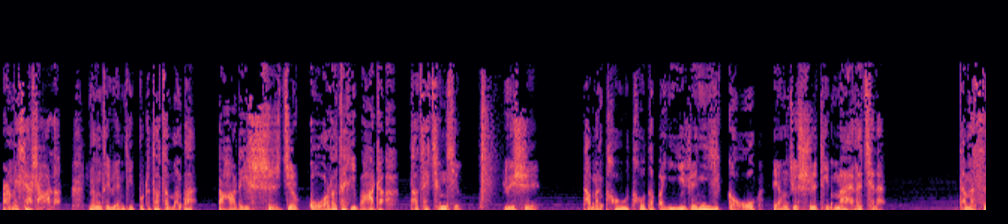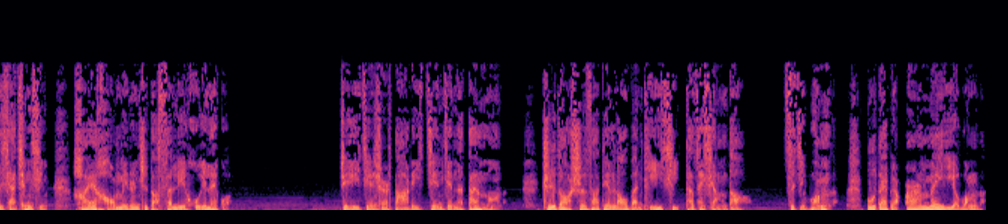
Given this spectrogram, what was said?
二妹吓傻了，愣在原地，不知道怎么办。大力使劲裹了他一巴掌，他才清醒。于是，他们偷偷的把一人一狗两具尸体埋了起来。他们私下庆幸，还好没人知道三林回来过。这件事大力渐渐的淡忘了，直到食杂店老板提起，他才想到。自己忘了，不代表二妹也忘了。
